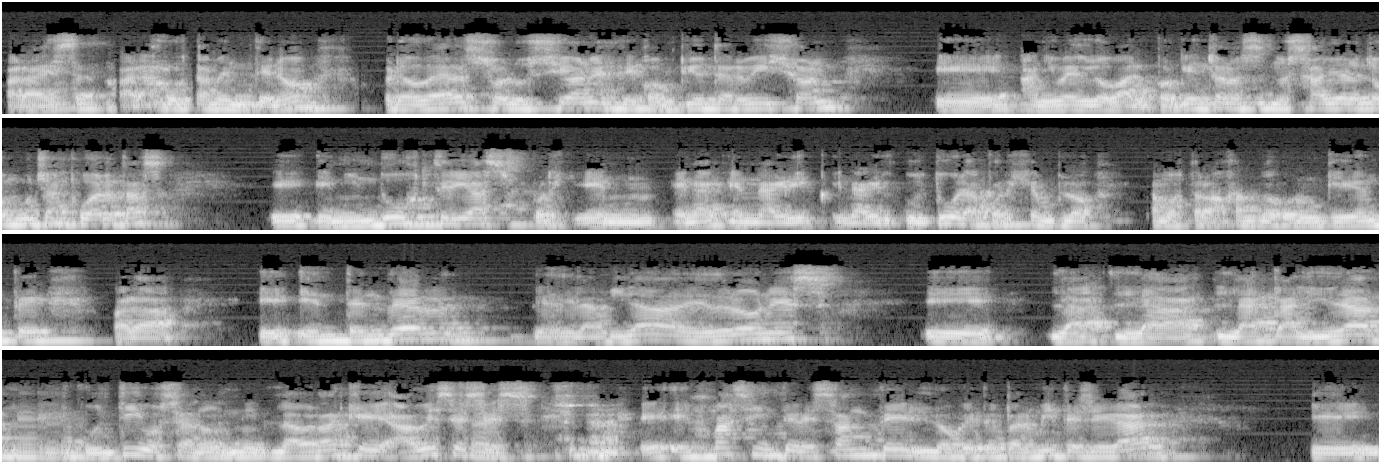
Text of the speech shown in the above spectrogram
para, justamente ¿no? proveer soluciones de computer vision eh, a nivel global, porque esto nos, ha abierto muchas puertas eh, en industrias, en, en, agricultura, por ejemplo, estamos trabajando con un cliente para eh, entender desde la mirada de drones la, la, calidad del cultivo. O sea, la verdad que a veces es, es más interesante lo que te permite llegar que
